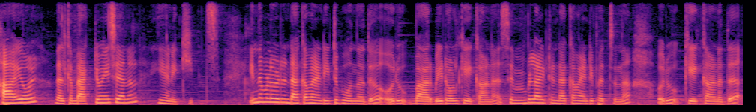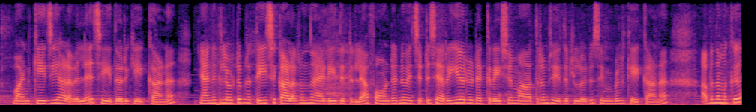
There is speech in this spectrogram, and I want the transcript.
hi all welcome back to my channel unique kids ഇന്ന് നമ്മളിവിടെ ഉണ്ടാക്കാൻ വേണ്ടിയിട്ട് പോകുന്നത് ഒരു ബാർബി ഡോൾ കേക്കാണ് സിമ്പിളായിട്ട് ഉണ്ടാക്കാൻ വേണ്ടി പറ്റുന്ന ഒരു കേക്കാണിത് വൺ കെ ജി അളവിൽ ചെയ്തൊരു കേക്കാണ് ഞാനിതിലോട്ട് പ്രത്യേകിച്ച് കളറൊന്നും ആഡ് ചെയ്തിട്ടില്ല. ഫോണ്ടന് വെച്ചിട്ട് ചെറിയൊരു ഡെക്കറേഷൻ മാത്രം ചെയ്തിട്ടുള്ളൊരു സിമ്പിൾ കേക്കാണ് അപ്പോൾ നമുക്ക്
